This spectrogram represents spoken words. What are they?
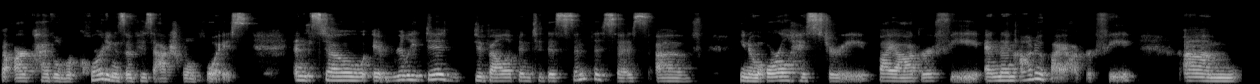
the archival recordings of his actual voice. And so it really did develop into this synthesis of, you know, oral history, biography, and then autobiography. Um,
